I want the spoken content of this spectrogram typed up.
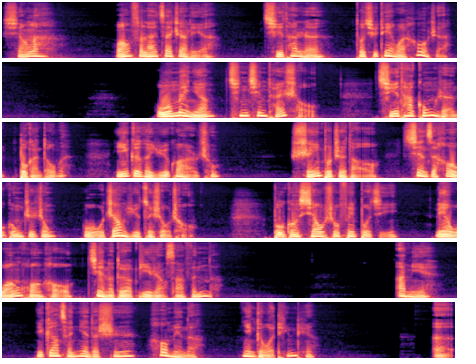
行了，王福来在这里啊，其他人都去店外候着。”武媚娘轻轻抬手，其他工人不敢多问，一个个鱼贯而出。谁不知道现在后宫之中武昭瑜最受宠？不光萧淑妃不急，连王皇后见了都要避让三分呢。阿米，你刚才念的诗后面呢？念给我听听。呃，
